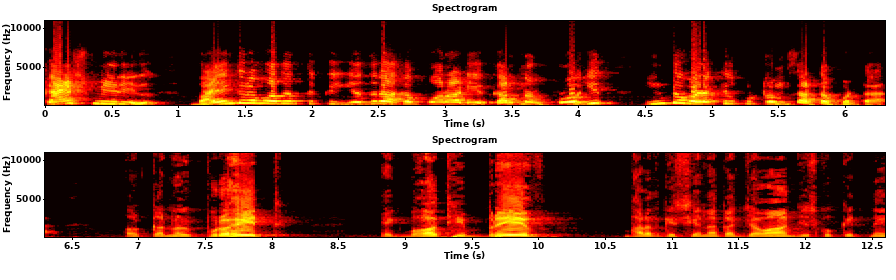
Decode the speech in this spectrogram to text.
காஷ்மீரில் பயங்கரவாதத்துக்கு எதிராக போராடிய கர்னல் புரோஹித் இந்த வழக்கில் குற்றம் சாட்டப்பட்டார் और कर्नल पुरोहित एक बहुत ही ब्रेव भारत की सेना का जवान जिसको कितने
